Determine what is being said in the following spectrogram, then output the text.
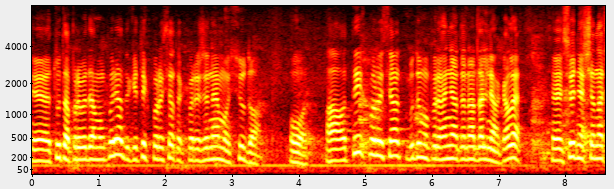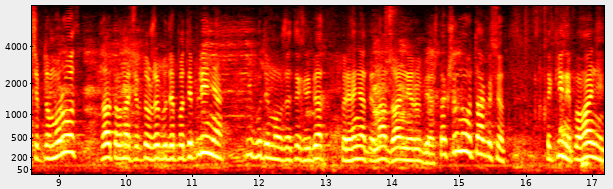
е, тут приведемо в порядок і тих поросяток переженемо сюди. От. А от тих поросят будемо переганяти на дальняк. Але е, сьогодні ще начебто мороз, завтра начебто вже буде потепління і будемо вже тих ребят переганяти на дальній рубеж. Так що ну отак ось такі непогані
